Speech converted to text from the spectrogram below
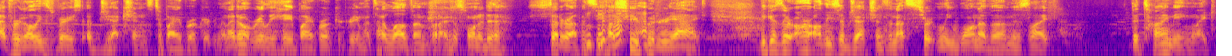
I've heard all these various objections to buyer broker agreement. I don't really hate buyer broker agreements. I love them, but I just wanted to set her up and see how she would react. Because there are all these objections, and that's certainly one of them is like the timing. Like,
